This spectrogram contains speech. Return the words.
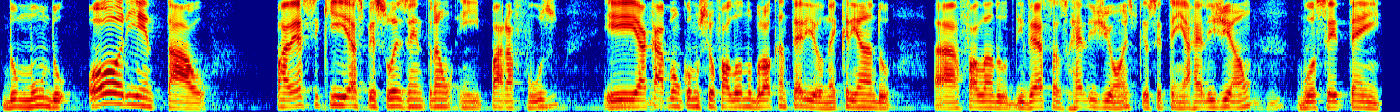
do mundo oriental, parece que as pessoas entram em parafuso e acabam, como o senhor falou no bloco anterior, né, criando ah, falando diversas religiões, porque você tem a religião, uhum. você tem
